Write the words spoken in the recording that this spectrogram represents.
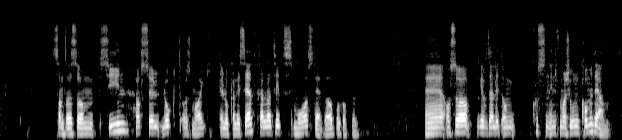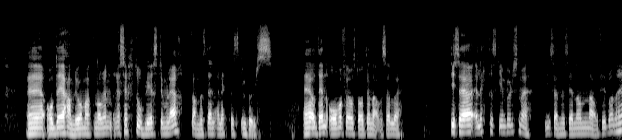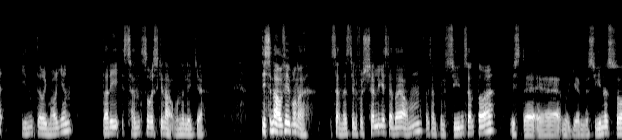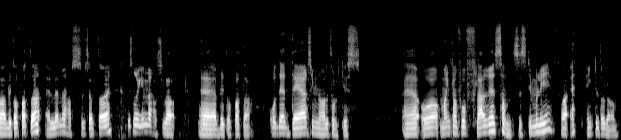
Sanser som syn, hørsel, lukt og smak er lokalisert relativt små steder på kroppen. Eh, og så skal jeg fortelle litt om hvordan informasjonen kommer til hjernen. Eh, og det handler jo om at når en reseptor blir stimulert, dannes det en elektrisk impuls. Eh, og den overføres da til en nervecelle. Disse her elektriske impulsene de sendes gjennom nervefibrene inn til ryggmargen, der de sensoriske nervene ligger. Disse nervefibrene sendes til forskjellige steder i hjernen, f.eks. synsenteret, hvis det er noe med synet som har blitt oppfatta, eller med hørselsenteret, hvis noe med hørsel har eh, blitt oppfatta. Og det er der signalet tolkes. Eh, og man kan få flere sansestimuli fra ett enkelt organ.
